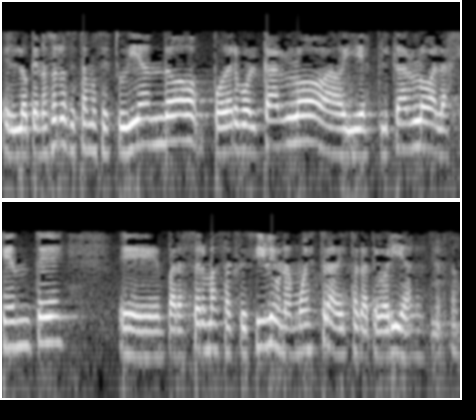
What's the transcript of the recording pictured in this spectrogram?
lo que nosotros estamos estudiando, poder volcarlo y explicarlo a la gente para hacer más accesible una muestra de esta categoría, ¿no es cierto?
